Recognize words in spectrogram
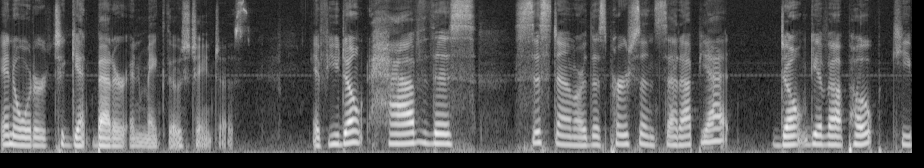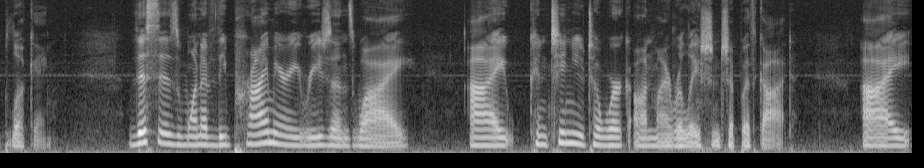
in order to get better and make those changes. If you don't have this system or this person set up yet, don't give up hope, keep looking. This is one of the primary reasons why I continue to work on my relationship with God. I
